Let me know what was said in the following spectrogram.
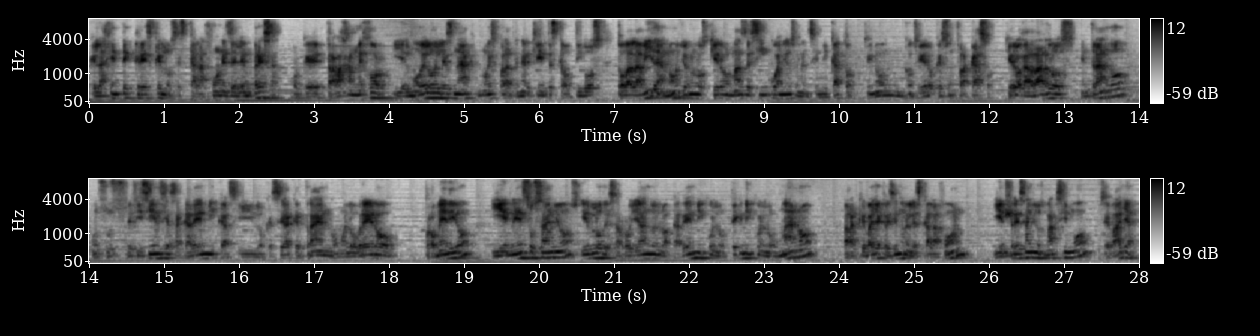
que la gente crezca en los escalafones de la empresa, porque trabajan mejor. Y el modelo del snack no es para tener clientes cautivos toda la vida, ¿no? Yo no los quiero más de cinco años en el sindicato, sino considero que es un fracaso. Quiero agarrarlos entrando con sus deficiencias académicas y lo que sea que traen como el obrero promedio y en esos años irlo desarrollando en lo académico, en lo técnico, en lo humano, para que vaya creciendo en el escalafón y en tres años máximo se vaya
